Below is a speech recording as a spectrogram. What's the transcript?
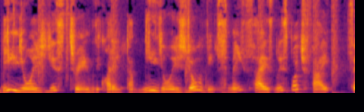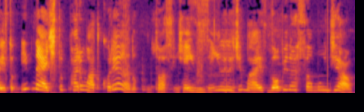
bilhões de streams e 40 milhões de ouvintes mensais no Spotify, feito inédito para um ato coreano. Então, assim, reizinhos demais, dominação mundial.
